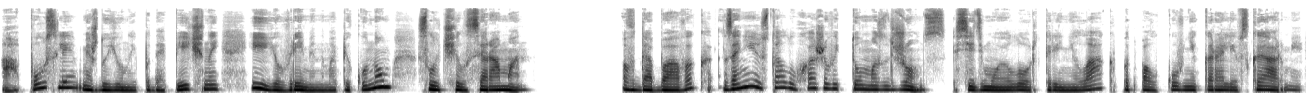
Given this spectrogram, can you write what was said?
а после между юной подопечной и ее временным опекуном случился роман. Вдобавок, за нею стал ухаживать Томас Джонс, седьмой лорд Тринилак, подполковник Королевской армии,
